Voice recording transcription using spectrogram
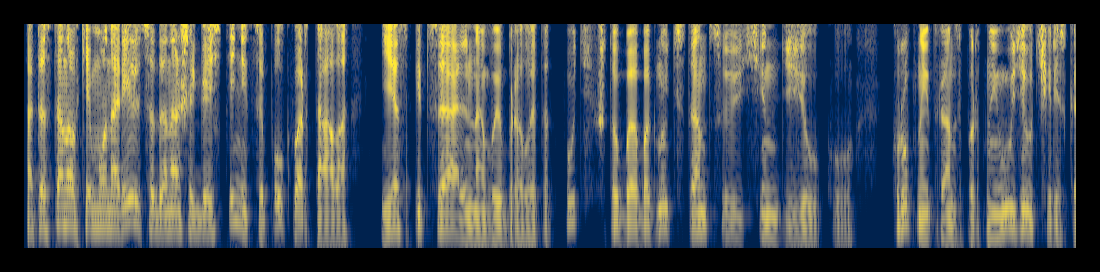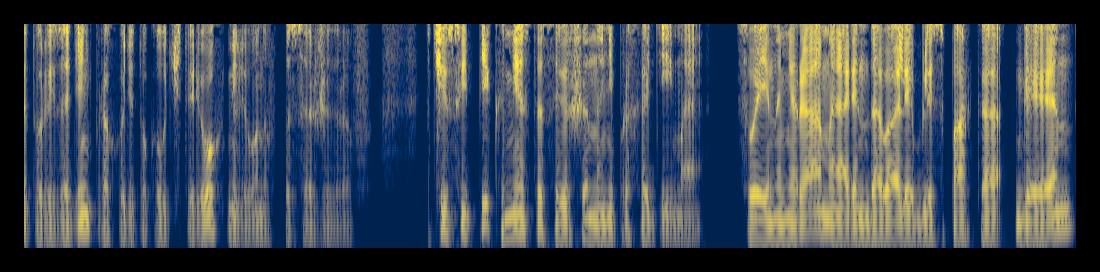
От остановки монорельса до нашей гостиницы полквартала. Я специально выбрал этот путь, чтобы обогнуть станцию Синдзюку, крупный транспортный узел, через который за день проходит около 4 миллионов пассажиров. В часы пик место совершенно непроходимое. Свои номера мы арендовали близ парка ГН.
